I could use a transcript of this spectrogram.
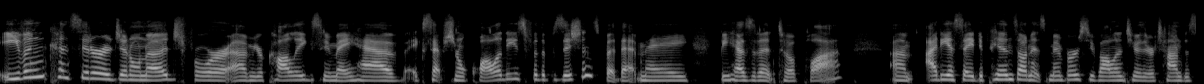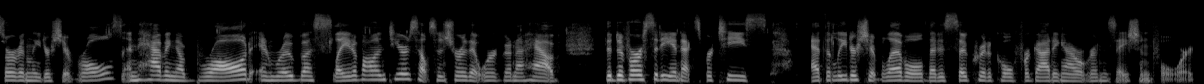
Even consider a gentle nudge for um, your colleagues who may have exceptional qualities for the positions, but that may be hesitant to apply. Um, IDSA depends on its members who volunteer their time to serve in leadership roles, and having a broad and robust slate of volunteers helps ensure that we're going to have the diversity and expertise at the leadership level that is so critical for guiding our organization forward.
